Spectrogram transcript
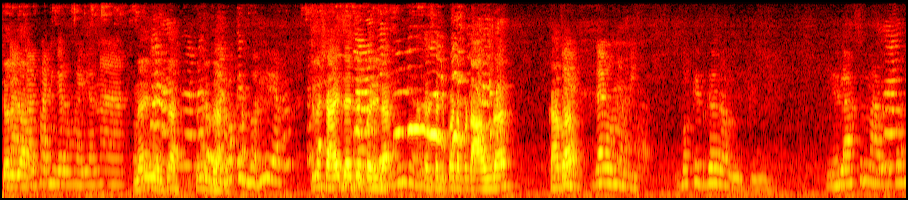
चलो जा. काल पाणी गरम व्हायला ना. नाही नाही जा. तुम्ही जा. बकेट भरली आहे. तिला शाळेत जायचं पहिला त्यासाठी पटापट आवरा. का बा? जाय जाय मम्मी. बकेट गरम नेला ना पण.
